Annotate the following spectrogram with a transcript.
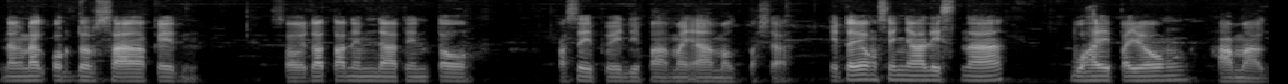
ng nag-order sa akin. So, itatanim natin to kasi pwede pa may amag pa siya. Ito yung senyalis na buhay pa yung amag.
